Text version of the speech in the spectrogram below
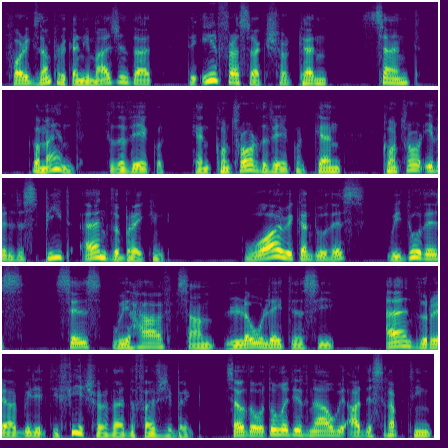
for example, we can imagine that the infrastructure can send command to the vehicle, can control the vehicle, can control even the speed and the braking. Why we can do this? We do this since we have some low latency and the reliability feature that the 5G brings. So the automotive now we are disrupting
